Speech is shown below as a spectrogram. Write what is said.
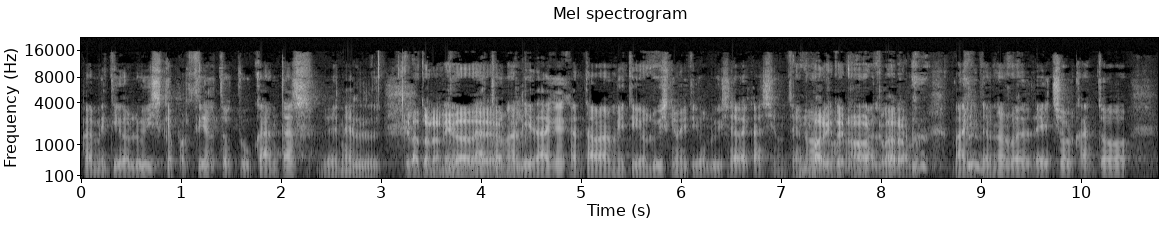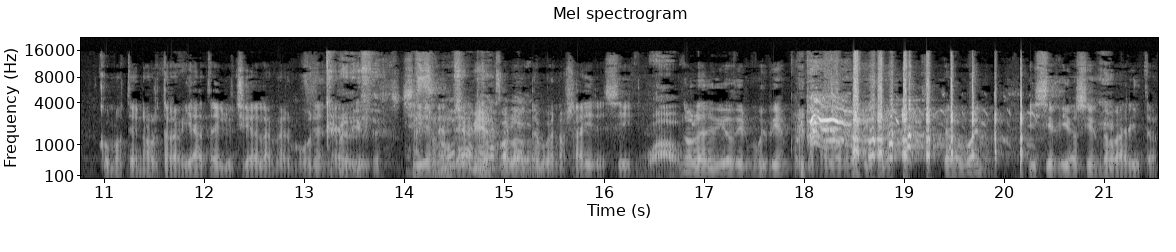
para mi tío Luis, que por cierto tú cantas en el Que la tonalidad en la de- tonalidad que cantaba mi tío Luis, que mi tío Luis era casi un tenor. Un baritenor, cual claro. Baritenor, de hecho él cantó como tenor Traviata y Lucía de la Mermur en ¿Qué me el, dices? sí, en el no Teatro Colón de. Buenos Aires, sí. No le debió de ir muy bien porque no lo repitió, pero bueno, y siguió siendo barítono.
